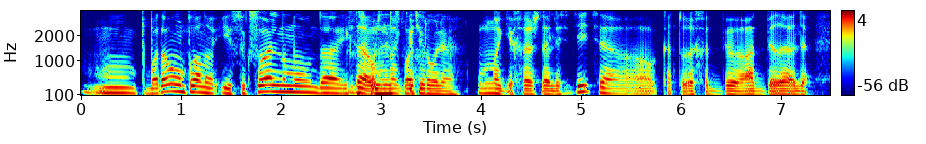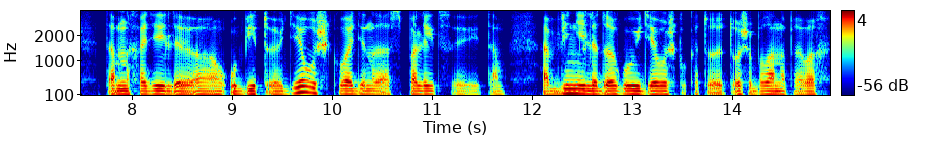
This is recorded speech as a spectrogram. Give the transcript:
по бытовому плану и сексуальному, да, их да, у многих, эксплуатировали. У многих рождались дети, которых отбирали там находили а, убитую девушку один раз с полицией, там обвинили другую девушку, которая тоже была на правах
